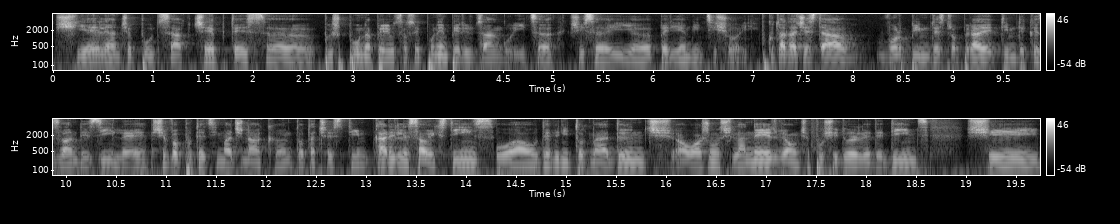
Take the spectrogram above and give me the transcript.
și el a început să accepte să își pună periuța sau să-i punem periuța în guriță și să-i uh, periem dințișorii. Cu toate acestea vorbim despre o perioadă de timp de câțiva ani de zile și vă puteți imagina că în tot acest timp carile s-au extins, au devenit tot mai adânci, au ajuns și la nervi, au început și durele de dinți și,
